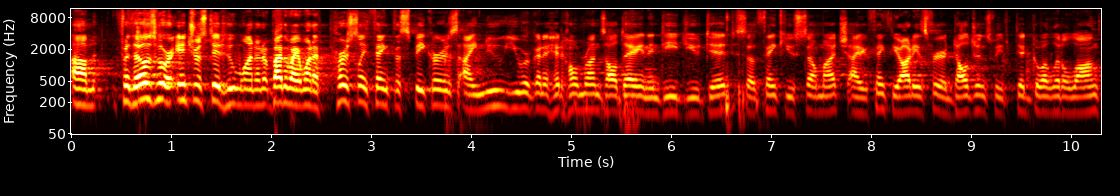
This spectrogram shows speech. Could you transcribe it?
Um, for those who are interested who want to know, by the way, I want to personally thank the speakers. I knew you were going to hit home runs all day, and indeed you did, so thank you so much. I thank the audience for your indulgence. We did go a little long.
